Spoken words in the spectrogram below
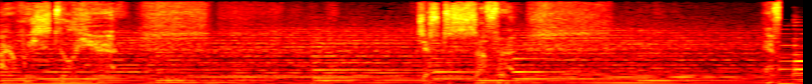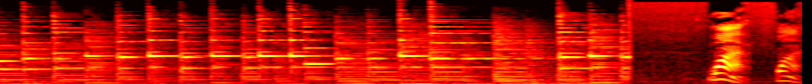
Why are we still here? Just to suffer? Why? Why?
